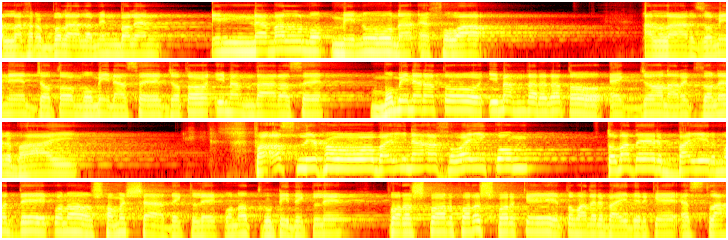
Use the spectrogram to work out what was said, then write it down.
আল্লাহ রব্বুল আলমিন বলেন, ইন্নামাল মুমিনুনা ইখওয়া আল্লাহর জমিনে যত মুমিন আছে, যত ইমানদার আছে, মুমিনেরা তো, ইমানদারেরা তো একজন আরেকজনের ভাই। তোমাদের ভাইয়ের মধ্যে কোনো সমস্যা দেখলে, কোনো ত্রুটি দেখলে, পরস্পর পরস্পরকে, তোমাদের ভাইদেরকে ইসলাহ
